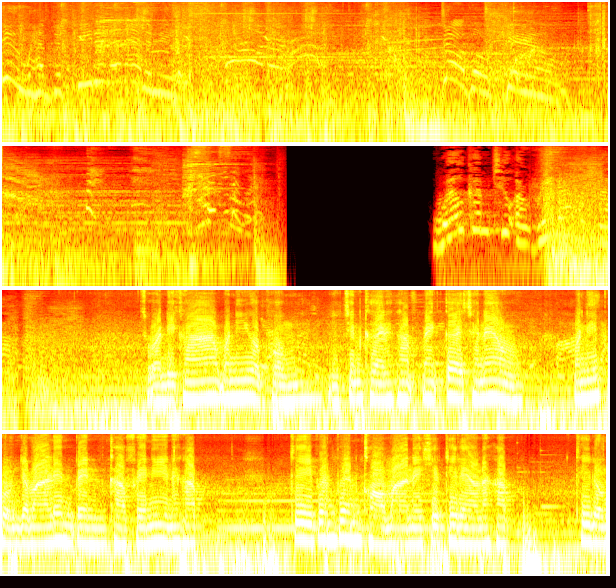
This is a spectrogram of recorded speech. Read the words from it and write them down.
You have defeated an enemy. Welcome to Arena of Valor. สวัสดีครับ วันนี้อยู่กับผมอย่างเช่นเคยนะครับ Maker Channel วันนี้ผมจะมาเล่นเป็นคาเฟนี่นะครับ ที่เพื่อนๆขอมาในคลิปที่แล้วนะครับ ที่ลง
